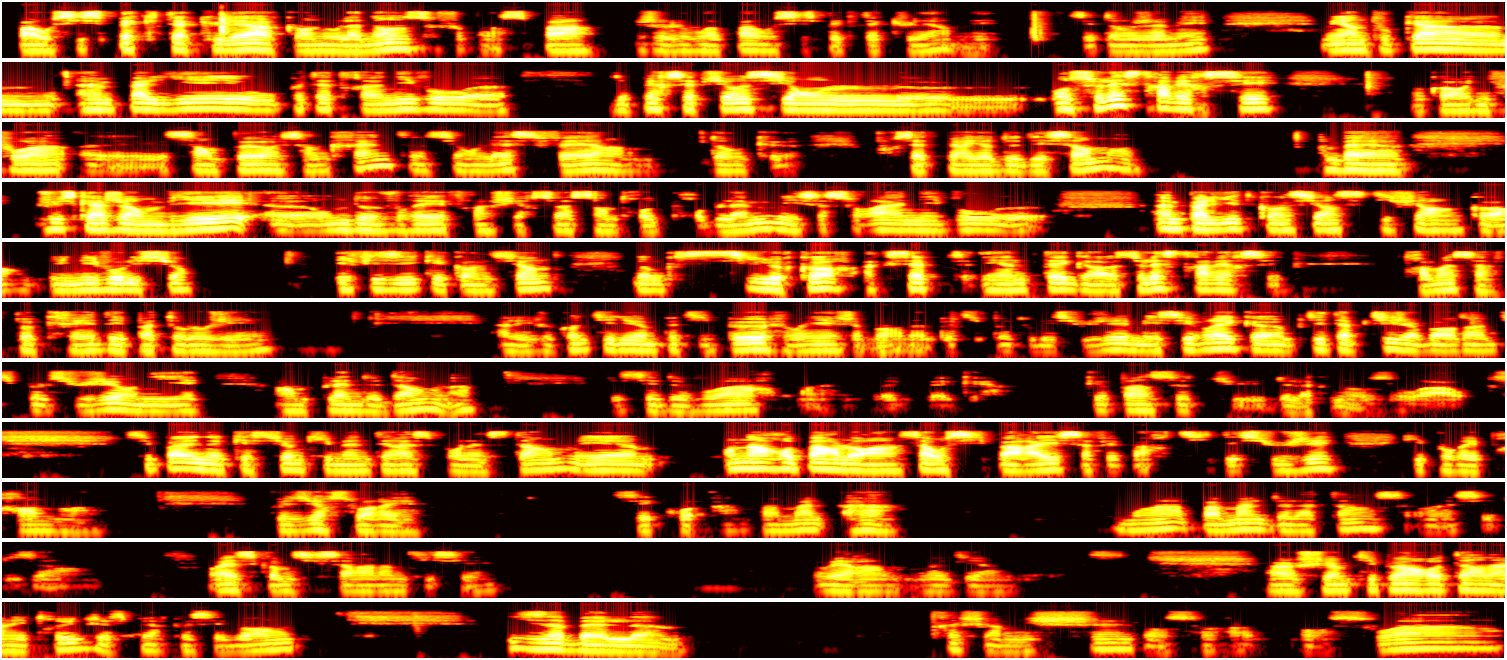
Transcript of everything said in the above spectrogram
pas aussi spectaculaire qu'on nous l'annonce, je pense pas, je le vois pas aussi spectaculaire, mais un jamais. Mais en tout cas euh, un palier ou peut-être un niveau euh, de perception si on le, on se laisse traverser encore une fois euh, sans peur et sans crainte, si on laisse faire donc pour cette période de décembre, ben jusqu'à janvier, on devrait franchir ça sans trop de problèmes, mais ça sera un niveau, un palier de conscience différent encore, une évolution et physique et consciente. Donc, si le corps accepte et intègre, se laisse traverser. Autrement, ça peut créer des pathologies. Allez, je continue un petit peu. Vous voyez, j'aborde un petit peu tous les sujets, mais c'est vrai que petit à petit, j'aborde un petit peu le sujet. On y est en plein dedans là. J'essaie de voir. Que penses-tu de la gnose Waouh. C'est pas une question qui m'intéresse pour l'instant, mais euh, on en reparlera. Ça aussi, pareil, ça fait partie des sujets qui pourraient prendre plusieurs soirées. C'est quoi? Ah, Pas mal. Ah, moi, pas mal de latence. Ouais, c'est bizarre. Ouais, c'est comme si ça ralentissait. On verra, on va dire. Alors, je suis un petit peu en retard dans les trucs. J'espère que c'est bon. Isabelle. Très cher Michel, bonsoir. Bonsoir.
